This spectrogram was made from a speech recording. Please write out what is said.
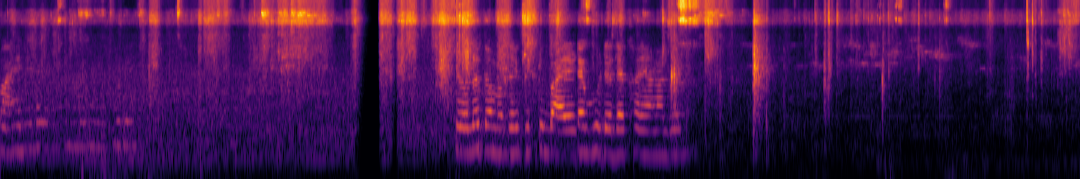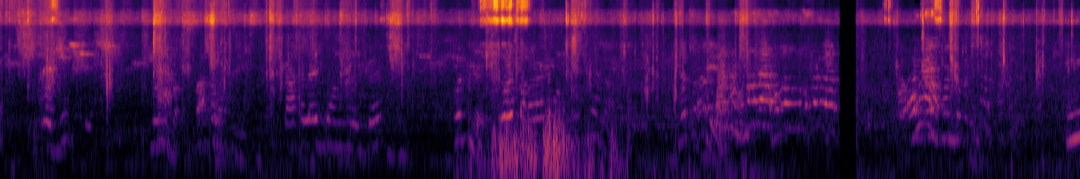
বাইরে চলো তোমাদেরকে একটু বাইরেটা ঘুরে দেখায় আমাদের। এই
